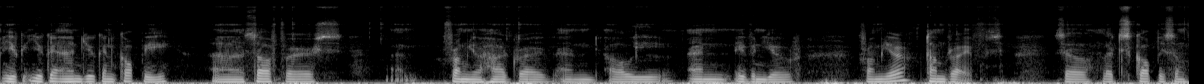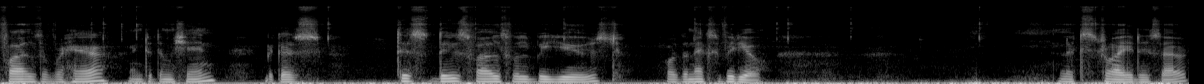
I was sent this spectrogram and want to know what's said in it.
you you can and you can copy uh, softwares uh, from your hard drive and all and even your from your thumb drives. So let's copy some files over here into the machine because this these files will be used for the next video. Let's try this out.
